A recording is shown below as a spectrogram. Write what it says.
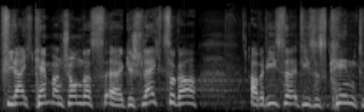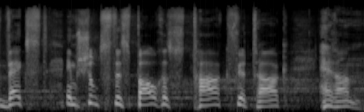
Vielleicht kennt man schon das äh, Geschlecht sogar. Aber diese, dieses Kind wächst im Schutz des Bauches Tag für Tag heran.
